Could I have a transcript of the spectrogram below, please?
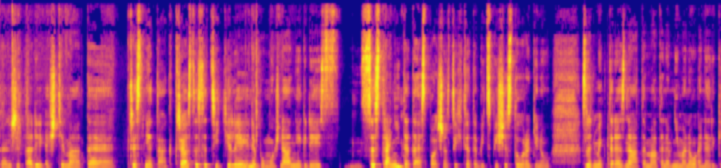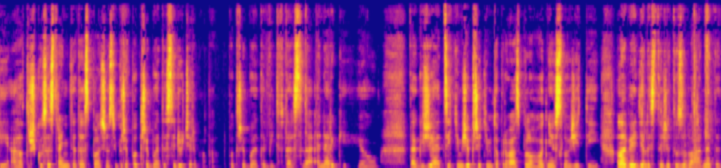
Takže tady ještě máte přesně tak. Třeba jste se cítili, nebo možná někdy se straníte té společnosti, chcete být spíše s tou rodinou, s lidmi, které znáte, máte navnímanou energii a trošku se straníte té společnosti, protože potřebujete si dočerpávat, potřebujete být v té své energii, jo. Takže cítím, že předtím to pro vás bylo hodně složitý, ale věděli jste, že to zvládnete,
